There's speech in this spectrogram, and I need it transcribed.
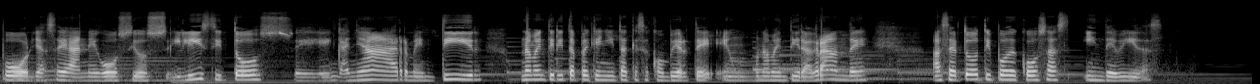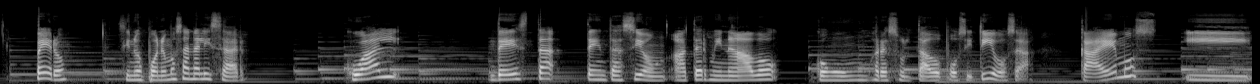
por ya sea negocios ilícitos, eh, engañar, mentir, una mentirita pequeñita que se convierte en una mentira grande, hacer todo tipo de cosas indebidas. Pero si nos ponemos a analizar, ¿cuál de esta tentación ha terminado con un resultado positivo? O sea, caemos y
